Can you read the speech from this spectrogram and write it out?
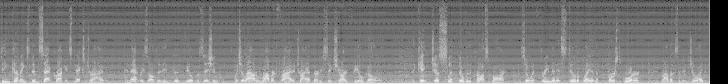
Dean Cummings then sacked Crockett's next drive, and that resulted in good field position, which allowed Robert Fry to try a 36-yard field goal. The kick just slipped over the crossbar, so with three minutes still to play in the first quarter, Robinson enjoyed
